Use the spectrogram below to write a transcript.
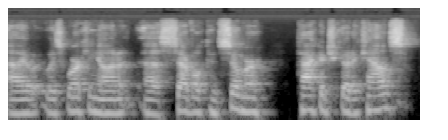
I was working on uh, several consumer packaged good accounts.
